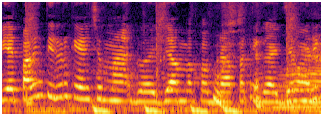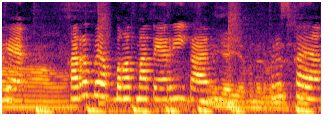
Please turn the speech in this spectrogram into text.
biar paling tidur kayak cuma dua jam apa berapa tiga jam jadi kayak Wow. karena banyak banget materi kan Iya, iya, benar-benar terus sih. kayak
